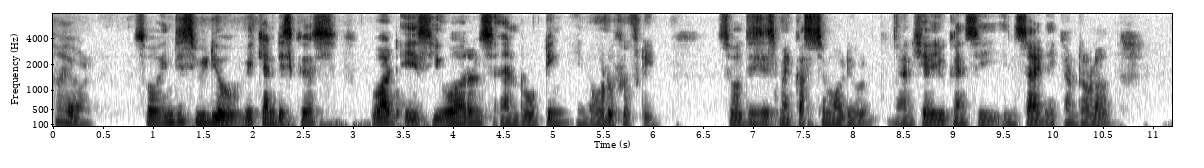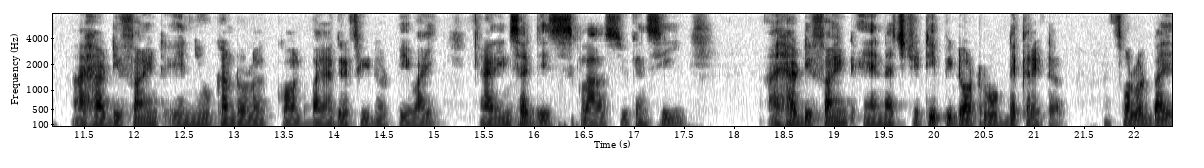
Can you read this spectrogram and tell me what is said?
Hi all. So in this video we can discuss what is URLs and routing in Odoo 15. So this is my custom module and here you can see inside a controller I have defined a new controller called biography.py and inside this class you can see I have defined an http.route decorator followed by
